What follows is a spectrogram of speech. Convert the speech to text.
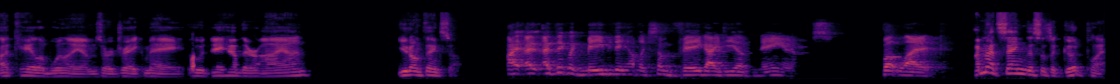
a Caleb Williams or Drake Maye who they have their eye on? You don't think so? I I think like maybe they have like some vague idea of names, but like I'm not saying this is a good plan.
